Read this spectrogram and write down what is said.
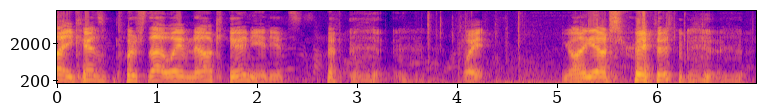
you can't push that wave now, can you, idiots? Wait. You wanna get out traded?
